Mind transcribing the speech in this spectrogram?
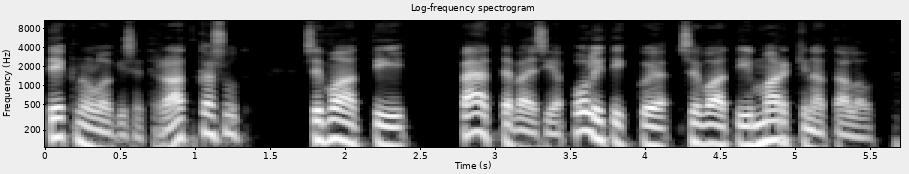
teknologiset ratkaisut. Se vaatii päättäväisiä poliitikkoja, se vaatii markkinataloutta.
